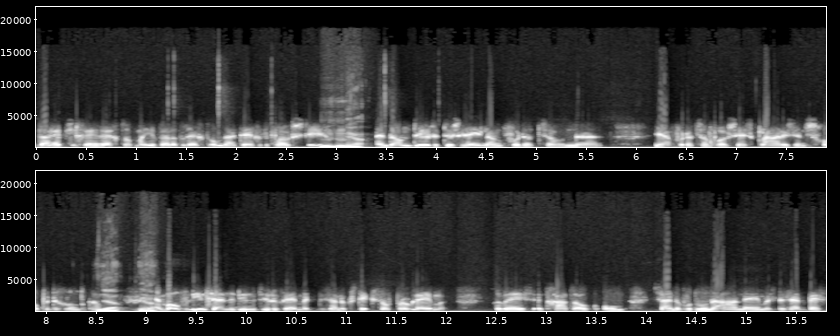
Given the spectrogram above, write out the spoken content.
daar heb je geen recht op, maar je hebt wel het recht om daartegen te protesteren. Mhm. ja. En dan duurt het dus heel lang voordat zo'n eh, ja, voordat zo'n proces klaar is en de schop in de grond kan. Ja, Ja. En bovendien zijn er nu natuurlijk, hè, met, er zijn ook stikstofproblemen geweest. Het gaat ook om, zijn er voldoende aannemers? Er zijn best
